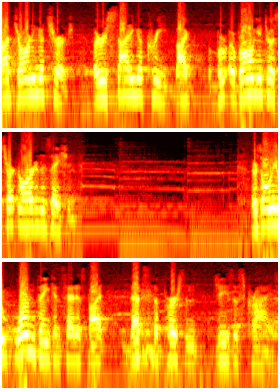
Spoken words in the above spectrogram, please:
By joining a church, by reciting a creed, by belonging to a certain organization. There's only one thing can satisfy it. That's the person, Jesus Christ.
